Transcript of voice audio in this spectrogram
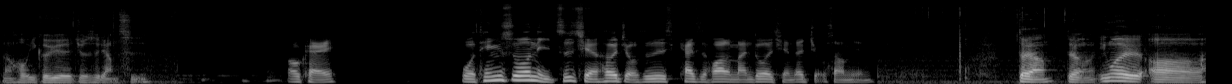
然后一个月就是两次。OK，我听说你之前喝酒是开始花了蛮多的钱在酒上面。对啊，对啊，因为呃，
